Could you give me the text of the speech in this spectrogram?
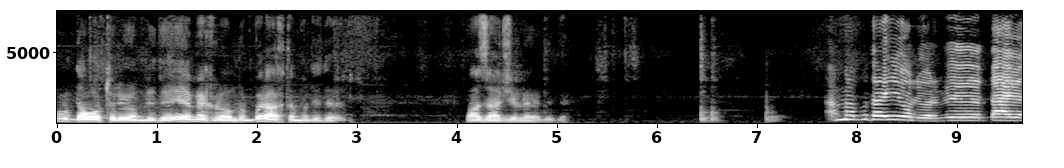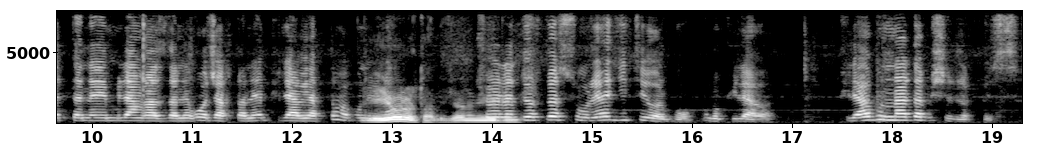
Burada oturuyorum dedi. Emekli oldum. Bıraktım mı dedi. Pazarcılığı dedi. Ama bu da iyi oluyor. Bir davetten ne, Milan gazdan ne, ocaktan ne pilav yaptım ama bunu İyi olur tabii canım. iyi Şöyle dört beş Suriye gidiyor bu, bunu pilavı. Pilav bunlar da pişiririk biz.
